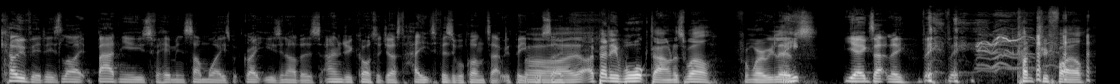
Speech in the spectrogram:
COVID is like bad news for him in some ways, but great news in others. Andrew Cotter just hates physical contact with people. Oh, so I bet he walked down as well from where he he- lives. yeah, exactly. Country file.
